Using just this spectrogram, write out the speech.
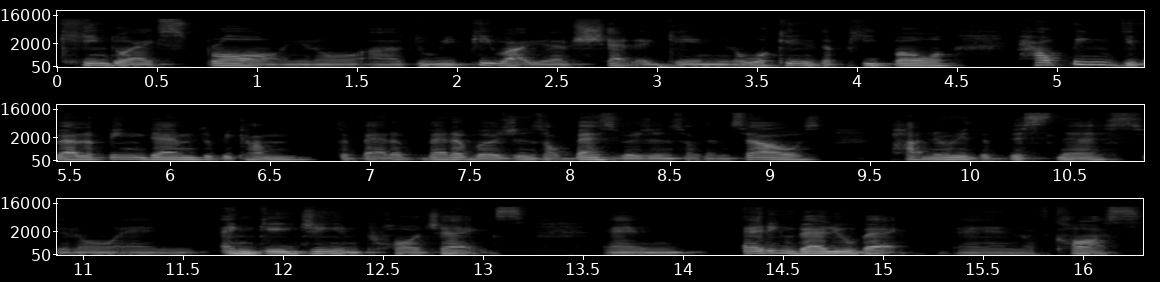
keen to explore, you know, uh, to repeat what you have shared again, you know, working with the people, helping developing them to become the better better versions or best versions of themselves, partnering with the business, you know, and engaging in projects and adding value back. And of course,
